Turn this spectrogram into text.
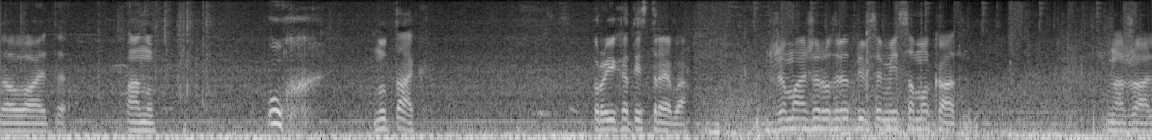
Давайте. А ну. Ух! Ну так. Проїхатись треба. Вже майже розрядився мій самокат. На жаль.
